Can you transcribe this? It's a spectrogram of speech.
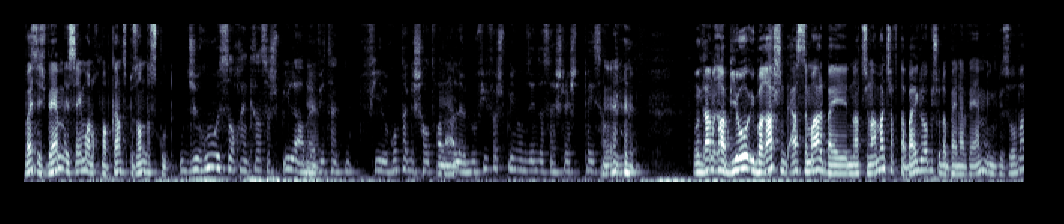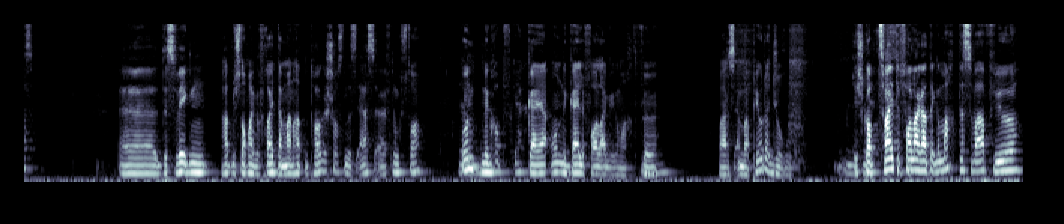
Weiß nicht, WM ist ja immer noch mal ganz besonders gut. Giroud ist auch ein krasser Spieler, aber Ja. er wird halt viel runtergeschaut, weil Ja. alle nur FIFA spielen und sehen, dass er schlecht Pace hat. Und dann Rabiot, überraschend, erste Mal bei Nationalmannschaft dabei, glaube ich, oder bei einer WM, irgendwie sowas. Äh, deswegen hat mich nochmal gefreut, der Mann hat ein Tor geschossen, das erste Eröffnungstor. Ja, und, eine Kopf, geile, und eine geile Vorlage gemacht für, war das Mbappé oder Giroud? Ich glaube, zweite Vorlage hat er gemacht, das war für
